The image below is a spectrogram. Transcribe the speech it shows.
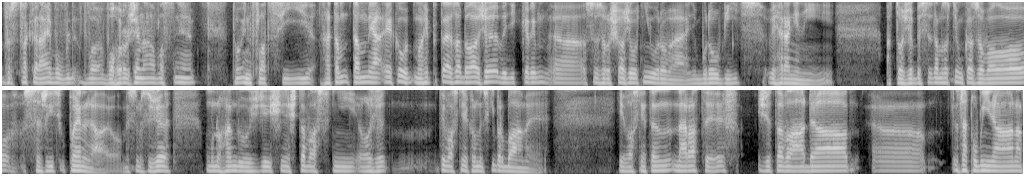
vrstva, která je ohrožená vlastně tou inflací? A tam, tam já, jako moje hypotéza byla, že lidi, kterým uh, se zhoršila životní úroveň, budou víc vyhraněný a to, že by se tam zatím ukazovalo, se říct úplně nedá. Jo. Myslím si, že mnohem důležitější než ta vlastní, jo, že ty vlastní ekonomické problémy je vlastně ten narrativ, že ta vláda uh, zapomíná na,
